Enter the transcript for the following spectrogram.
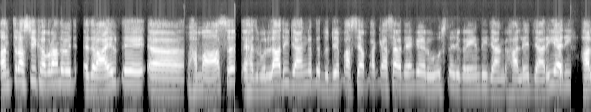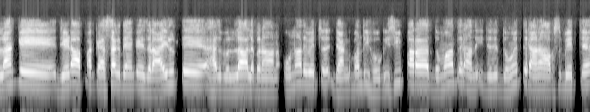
ਅੰਤਰਰਾਸ਼ਟਰੀ ਖਬਰਾਂ ਦੇ ਵਿੱਚ ਇਜ਼ਰਾਈਲ ਤੇ ਹਮਾਸ ਤੇ ਹਜ਼ਬੁੱਲਾ ਦੀ ਜੰਗ ਤੇ ਦੂਜੇ ਪਾਸੇ ਆਪਾਂ ਕਹਿ ਸਕਦੇ ਹਾਂ ਕਿ ਰੂਸ ਤੇ ਯੂਕਰੇਨ ਦੀ ਜੰਗ ਹਾਲੇ ਜਾਰੀ ਹੈ ਜੀ। ਹਾਲਾਂਕਿ ਜਿਹੜਾ ਆਪਾਂ ਕਹਿ ਸਕਦੇ ਹਾਂ ਕਿ ਇਜ਼ਰਾਈਲ ਤੇ ਹਜ਼ਬੁੱਲਾ, ਲਬਨਾਨ, ਉਹਨਾਂ ਦੇ ਵਿੱਚ ਜੰਗਬੰਦੀ ਹੋ ਗਈ ਸੀ, ਪਰ ਦੋਵਾਂ ਧਿਰਾਂ ਦੀ, ਜਿਹੜੇ ਦੋਵੇਂ ਧਿਰਾਂ ਆਪਸ ਵਿੱਚ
